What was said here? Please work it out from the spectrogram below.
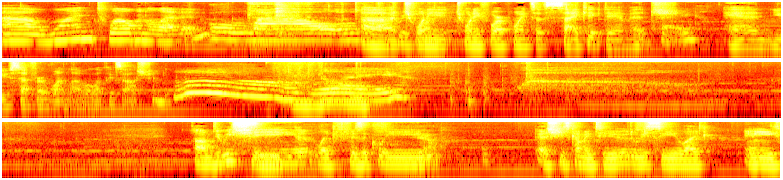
Uh, 1, 12, and 11. Oh wow! Uh, 20, 24 points of psychic damage, Okay. And you suffer one level of exhaustion. Ooh, boy. Um, do we She- see like physically yeah. as she's coming to? Do we see like any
